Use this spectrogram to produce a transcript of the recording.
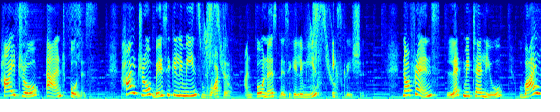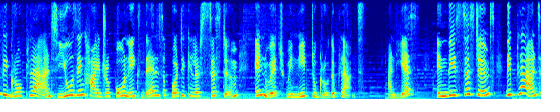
hydro and ponos. Hydro basically means water and ponos basically means excretion. Now friends, let me tell you, while we grow plants using hydroponics, there is a particular system in which we need to grow the plants. And yes, in these systems, the plants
